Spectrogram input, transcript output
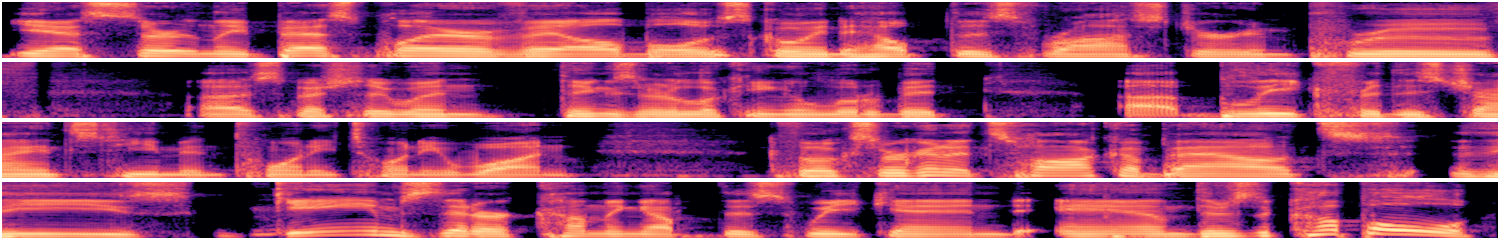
Yes, certainly. Best player available is going to help this roster improve, uh, especially when things are looking a little bit uh, bleak for this Giants team in 2021. Folks, we're going to talk about these games that are coming up this weekend, and there's a couple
